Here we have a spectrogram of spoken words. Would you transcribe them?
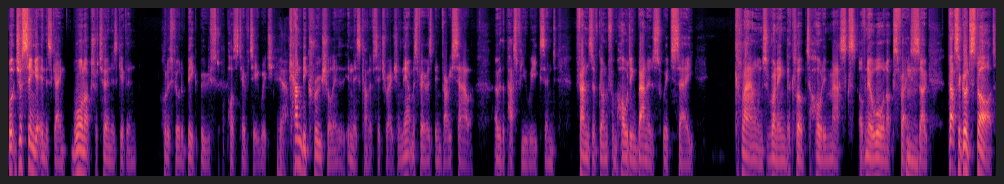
But just seeing it in this game, Warnock's return has given Huddersfield a big boost of positivity, which yeah. can be crucial in, in this kind of situation. The atmosphere has been very sour over the past few weeks, and fans have gone from holding banners which say clowns running the club to holding masks of Neil Warnock's face. Mm. So that's a good start.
